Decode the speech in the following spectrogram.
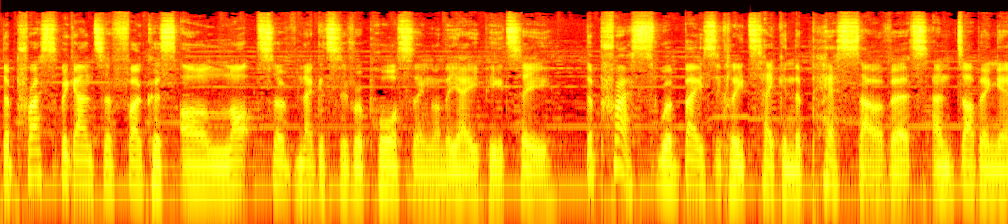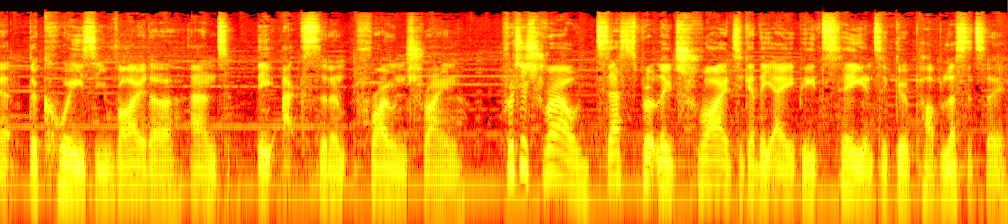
the press began to focus a lot of negative reporting on the APT. The press were basically taking the piss out of it and dubbing it the Queasy Rider and the accident prone train. British Rail desperately tried to get the APT into good publicity.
